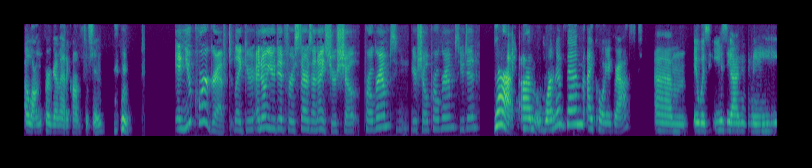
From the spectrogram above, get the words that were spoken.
a long program at a competition. and you choreographed like you I know you did for Stars on Ice your show programs, your show programs you did? Yeah, um one of them I choreographed. Um it was Easy on Me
